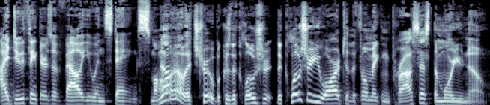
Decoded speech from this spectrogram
I do think there's a value in staying small. No, no, it's true because the closer the closer you are to the filmmaking process, the more you know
